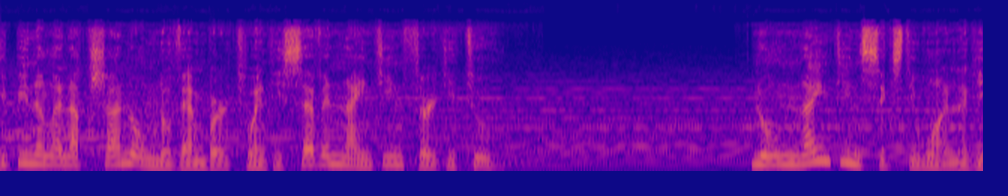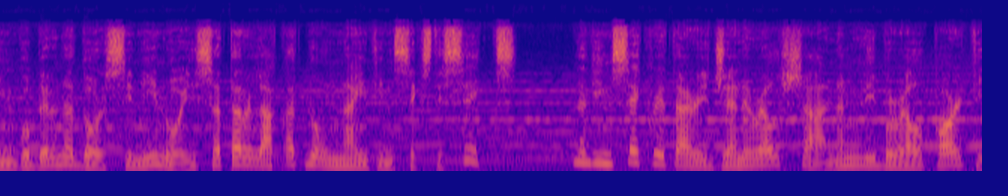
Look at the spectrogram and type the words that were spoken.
Ipinanganak siya noong November 27, 1932. Noong 1961 naging gobernador si Ninoy sa Tarlac at noong 1966, naging Secretary General siya ng Liberal Party.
